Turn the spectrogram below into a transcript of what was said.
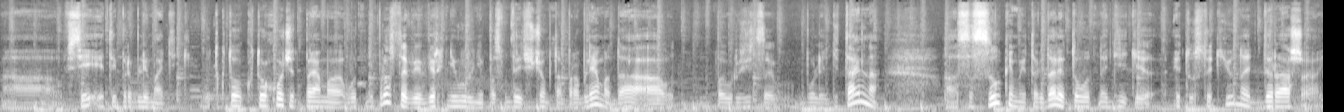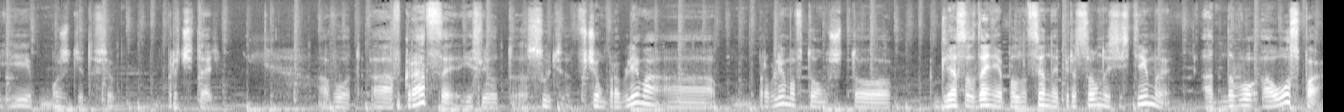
а, всей этой проблематики. Вот кто, кто хочет прямо вот не просто в верхний уровень посмотреть, в чем там проблема, да, а вот погрузиться более детально, а, со ссылками и так далее, то вот найдите эту статью на Дераша и можете это все прочитать. А вот. А вкратце, если вот суть в чем проблема, а, проблема в том, что для создания полноценной операционной системы одного АОСПа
